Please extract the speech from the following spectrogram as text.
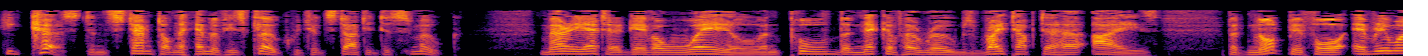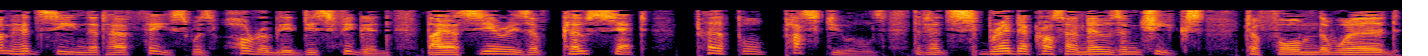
He cursed and stamped on the hem of his cloak, which had started to smoke. Marietta gave a wail and pulled the neck of her robes right up to her eyes, but not before everyone had seen that her face was horribly disfigured by a series of close-set purple pustules that had spread across her nose and cheeks to form the word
